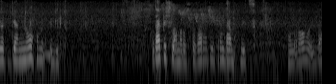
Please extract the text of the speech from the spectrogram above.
льодяного вітру. Куди пішла Маруська? Зараз відкрадемо від гонорову йде.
